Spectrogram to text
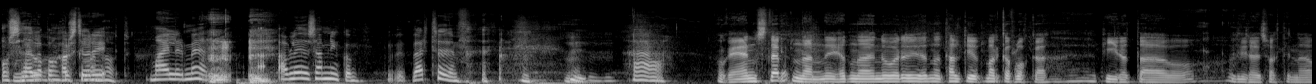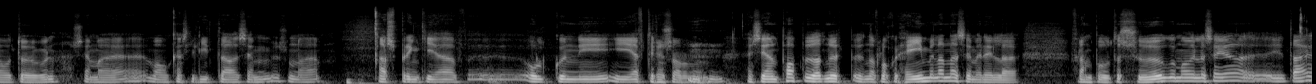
Og Sælabankastjóri mælir með afleiðu samningum verðtröðum mm. hæ Ok, en stefnan, hérna, nú er hérna, taldi upp marga flokka, pírata og líðræðisvaktina og dögun sem að, má kannski líta sem svona afsprengi af uh, ólgunni í eftirhinsárunum. Mm -hmm. En síðan poppuð þarna upp hérna, flokkur heimilana sem er eiginlega frambúð út af sögum á vilja segja í dag.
